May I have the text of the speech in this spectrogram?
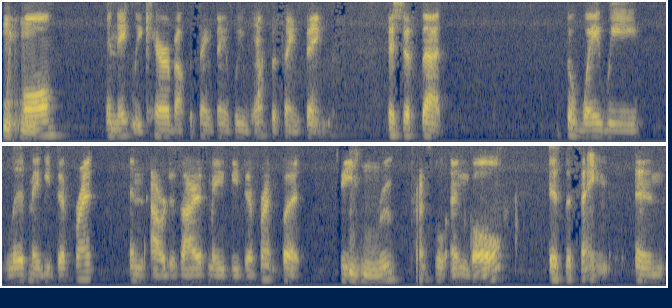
We Mhm. all innately care about the same things. We want the same things. It's just that the way we live may be different and our desires may be different, but the Mhm. root principle and goal is the same. And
